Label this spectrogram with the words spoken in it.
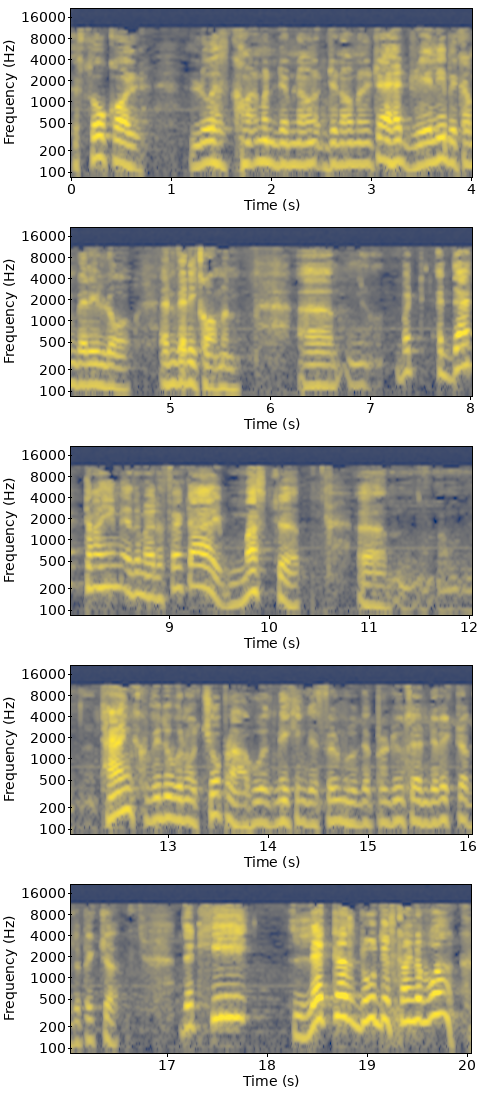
the so called lowest common denom- denominator, had really become very low and very common. Um, but at that time, as a matter of fact, I must uh, um, thank Vidhu Vinod Chopra, who was making this film, who was the producer and director of the picture, that he let us do this kind of work.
